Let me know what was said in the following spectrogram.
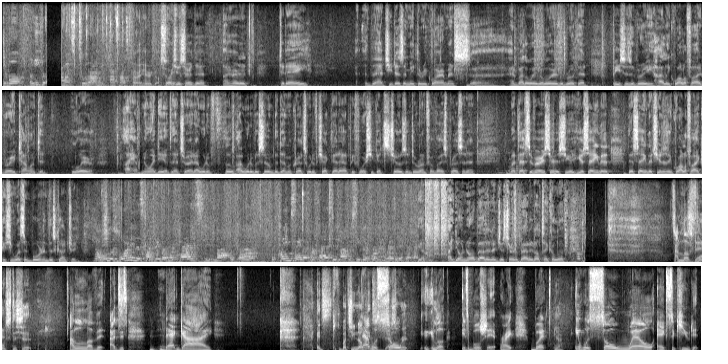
eligible legal requirements to run as vice All president? right, here we go. So I just heard that. I heard it today that she doesn't meet the requirements. Uh, and by the way, the lawyer that wrote that piece is a very highly qualified, very talented lawyer. I have no idea if that's right. I would have th- I would have assumed the Democrats would have checked that out before she gets chosen to run for vice president. But that's a very serious. You're, you're saying that they're saying that she doesn't qualify because she wasn't born in this country. No, she was born in this country, but her parents did not. Uh, the claims say that her parents did not receive their permanent residence at that Yeah, time. I don't know about it. I just heard about it. I'll take a look. I love Just that. Floats the shit. I love it. I just that guy. It's but you know that it's was desperate. so. Look, it's bullshit, right? But Yeah. it was so well executed.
